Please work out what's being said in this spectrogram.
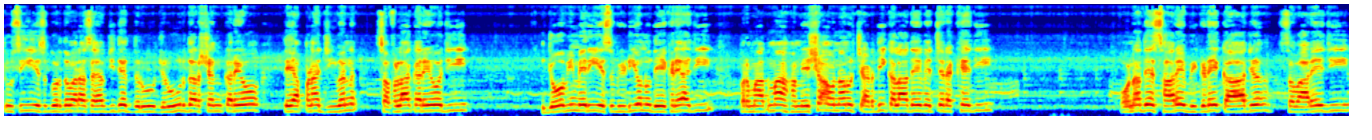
ਤੁਸੀਂ ਇਸ ਗੁਰਦੁਆਰਾ ਸਾਹਿਬ ਜੀ ਦੇ ਜ਼ਰੂਰ ਜ਼ਰੂਰ ਦਰਸ਼ਨ ਕਰਿਓ ਤੇ ਆਪਣਾ ਜੀਵਨ ਸਫਲਾ ਕਰਿਓ ਜੀ। ਜੋ ਵੀ ਮੇਰੀ ਇਸ ਵੀਡੀਓ ਨੂੰ ਦੇਖ ਰਿਹਾ ਜੀ, ਪਰਮਾਤਮਾ ਹਮੇਸ਼ਾ ਉਹਨਾਂ ਨੂੰ ਚੜ੍ਹਦੀ ਕਲਾ ਦੇ ਵਿੱਚ ਰੱਖੇ ਜੀ। ਉਹਨਾਂ ਦੇ ਸਾਰੇ ਵਿਗੜੇ ਕਾਜ ਸਵਾਰੇ ਜੀ।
